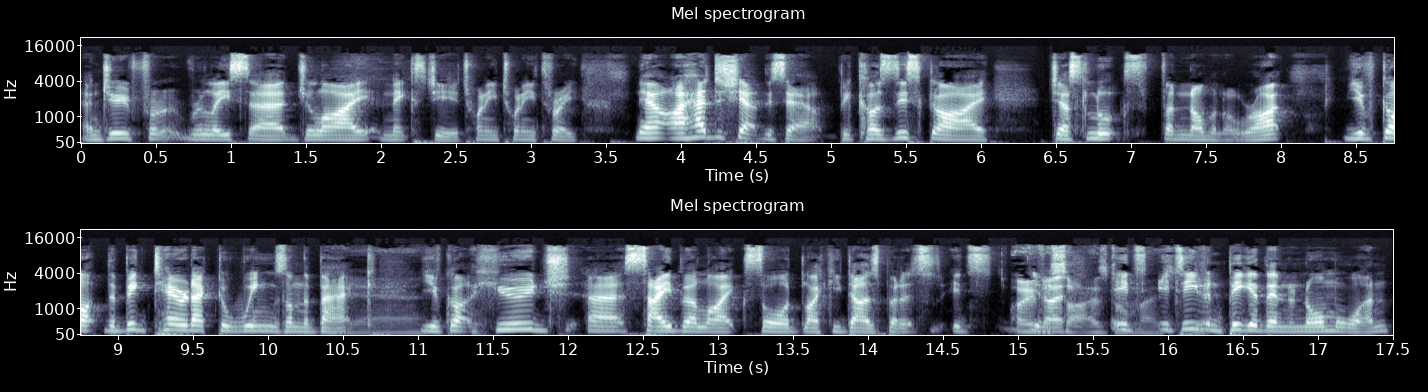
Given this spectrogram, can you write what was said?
and due for release uh, July next year, 2023. Now, I had to shout this out because this guy just looks phenomenal, right? You've got the big pterodactyl wings on the back. Yeah. You've got huge uh, saber-like sword, like he does, but it's it's you know, Oversized it's almost, it's yeah. even bigger than a normal one.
